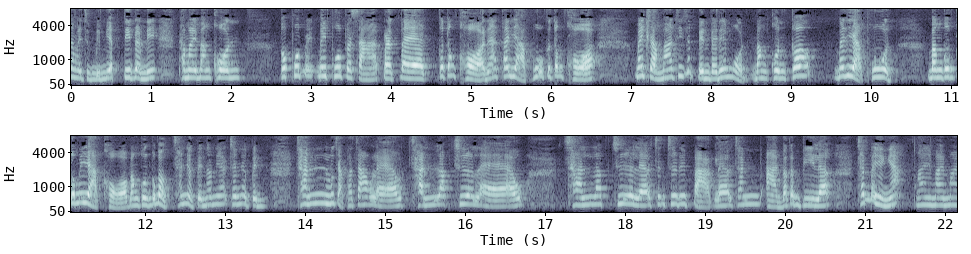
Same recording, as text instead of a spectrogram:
ทำไมถึงมีแบ๊บติสต์แบบนี้ทำไมบางคน ก็พูดไม่ไม่พูดภาษาแปลกๆก็ต้องขอนะ ถ้าอยากพูดก็ต้องขอ ไม่สามารถที่จะเป็นไปได้หมด บางคนก็ไม่ได้อยากพูดบางคนก็ไม่อยากขอ บางคนก็บอกฉันอยากเป็นเท่านี้ฉันอยากเป็น ฉันรู้จักพระเจ้าแล้ว ฉันรับเชื่อแล้ว ฉันรับเชื่อแล้ว ฉันเชื่อด้วยปากแล้ว ฉันอ่านพระคัมภีร์แล้ว ฉันไปอย่างเงี้ย ไม่ไม่ไม่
